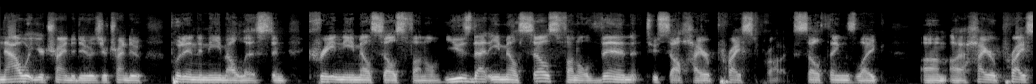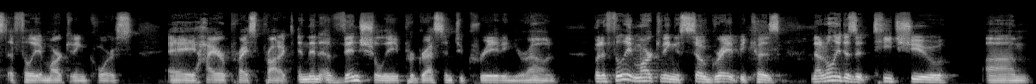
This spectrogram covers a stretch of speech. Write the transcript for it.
Now, what you're trying to do is you're trying to put in an email list and create an email sales funnel. Use that email sales funnel then to sell higher priced products, sell things like um, a higher priced affiliate marketing course a higher priced product and then eventually progress into creating your own. But affiliate marketing is so great because not only does it teach you, um,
